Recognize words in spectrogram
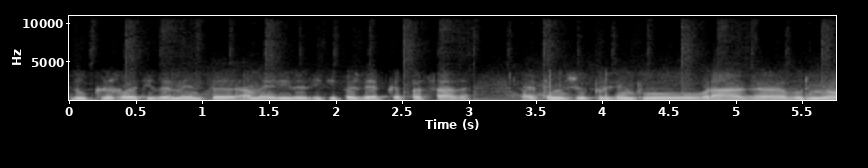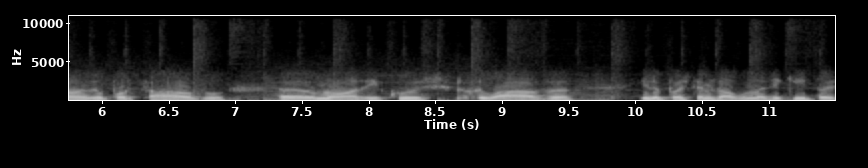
do que relativamente à maioria das equipas da época passada. Eh, temos, por exemplo, o Braga, a Borinhosa, o Porto Salvo, eh, o Módicos, o Rio Ave, e depois temos algumas equipas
